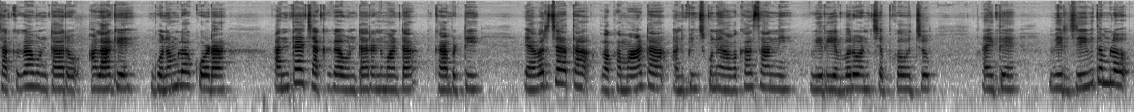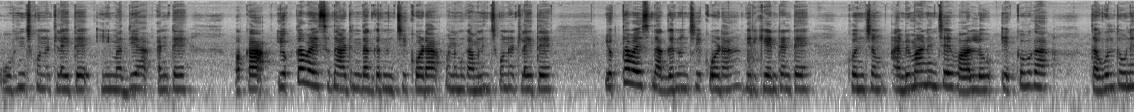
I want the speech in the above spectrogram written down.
చక్కగా ఉంటారో అలాగే గుణంలో కూడా అంతే చక్కగా ఉంటారన్నమాట. కాబట్టి ఎవరి చేత ఒక మాట అనిపించుకునే అవకాశాన్ని వీరు ఎవ్వరు అని చెప్పుకోవచ్చు. అయితే వీరి జీవితంలో ఊహించుకున్నట్లయితే ఈ మధ్య అంటే ఒక యుక్త వయసు దాటిన దగ్గర నుంచి కూడా మనం గమనించుకున్నట్లయితే యుక్త వయసు దగ్గర నుంచి కూడా వీరికి ఏంటంటే కొంచెం అభిమానించే వాళ్ళు ఎక్కువగా తగులుతూనే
